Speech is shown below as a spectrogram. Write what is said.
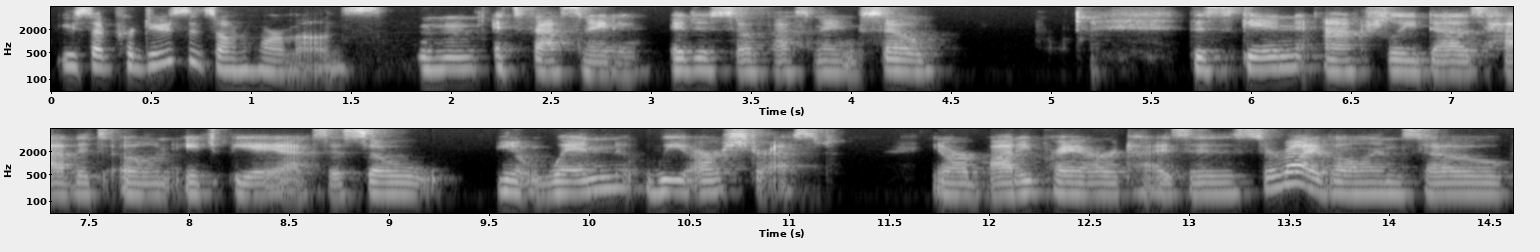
you said, produce its own hormones. Mm-hmm. It's fascinating. It is so fascinating. So, the skin actually does have its own HPA axis. So, you know, when we are stressed, you know, our body prioritizes survival. And so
